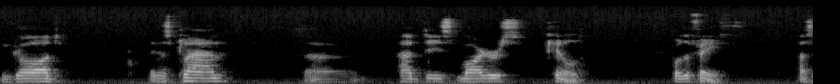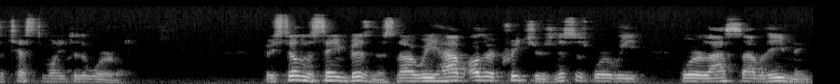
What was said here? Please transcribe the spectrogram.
And God, in His plan, uh, had these martyrs killed for the faith as a testimony to the world. But he's still in the same business. Now we have other creatures, this is where we were last Sabbath evening.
